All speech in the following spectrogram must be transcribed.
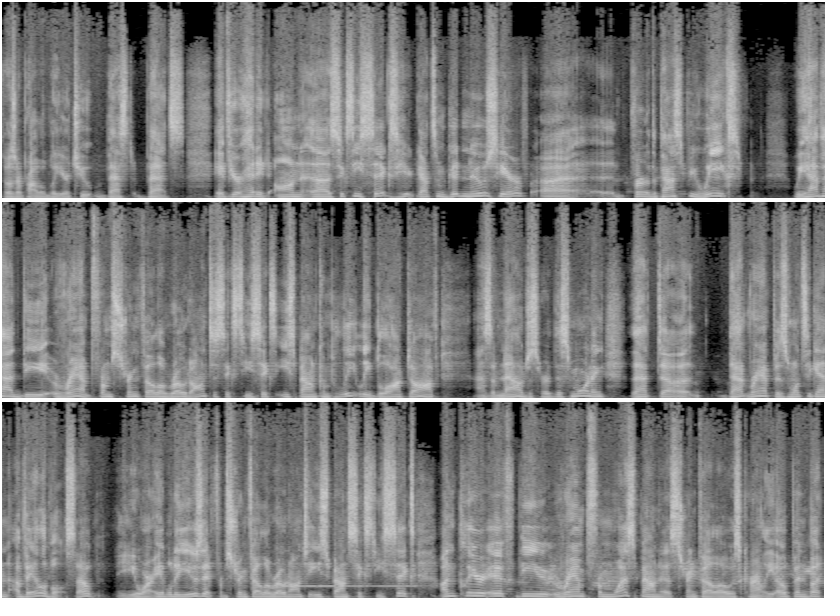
Those are probably your two best bets. If you're headed on uh, 66, here got some good news here uh, for the past few weeks. We have had the ramp from Stringfellow Road onto 66 eastbound completely blocked off. As of now, just heard this morning that uh, that ramp is once again available. So you are able to use it from Stringfellow Road onto eastbound 66. Unclear if the ramp from westbound to Stringfellow is currently open, but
